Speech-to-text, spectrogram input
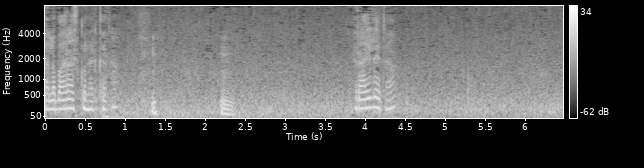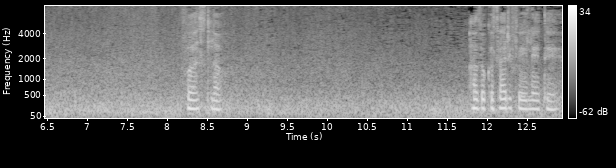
చాలా బాగా రాసుకున్నాడు కదా. రాయలేదా? ఫస్ట్ లవ్ అదొకసారి ఫెయిల్ అయితే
